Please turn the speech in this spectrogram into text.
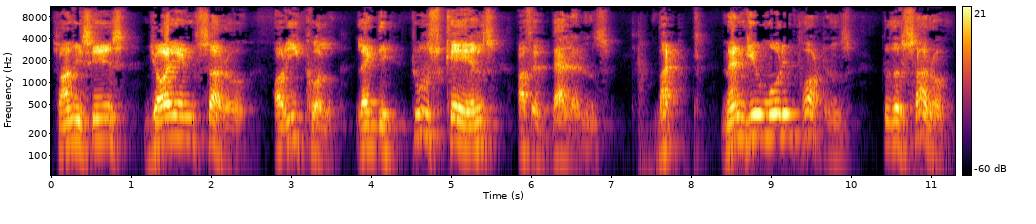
Swami says, joy and sorrow are equal like the two scales of a balance. But men give more importance to the sorrow,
